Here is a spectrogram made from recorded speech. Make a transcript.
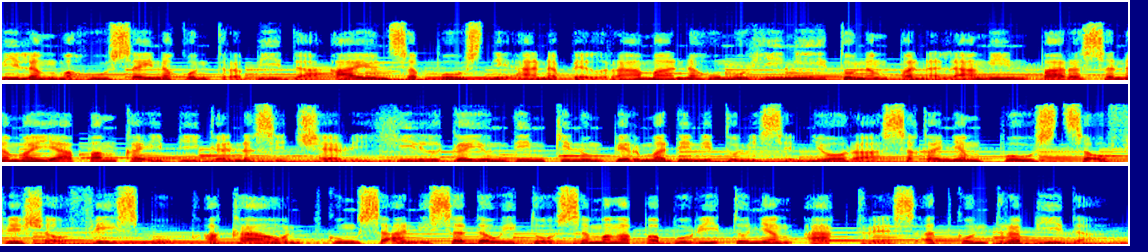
bilang mahusay na kontrabida. Ayon sa post ni Annabel Rama na humuhingi ito ng panalangin para sa namayapang kaibigan na si Cherry Hill gayon din kinumpirma din ito ni Senyora sa kanyang post sa official Facebook account kung saan isa daw ito sa mga paborito niyang actress at kontrabida.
